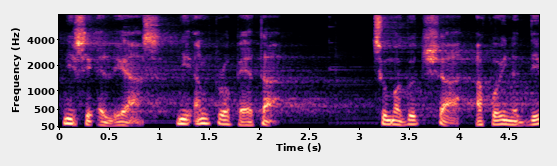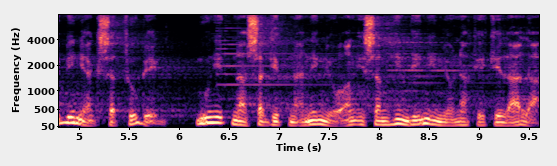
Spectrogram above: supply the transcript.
ni si Elias, ni ang propeta. Sumagot siya, ako'y nagbibinyag sa tubig, ngunit nasa gitna ninyo ang isang hindi ninyo nakikilala.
